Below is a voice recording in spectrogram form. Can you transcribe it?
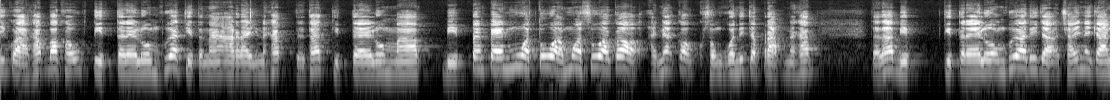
ดีกว่าครับว่าเขาติดแต่ลมเพื่อเจตนาอะไรนะครับ แต่ถ้าติดแต่ลมมาบีบแป้นๆมั่วตัวมั่วซั่วก็อันนี้ก็สมควรที่จะปรับนะครับ แต่ถ้าบีบติดแต่ลมเพื่อที่จะใช้ในการ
